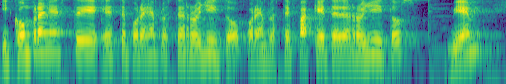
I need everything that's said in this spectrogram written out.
y compran este, este, por ejemplo, este rollito, por ejemplo, este paquete de rollitos, bien,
